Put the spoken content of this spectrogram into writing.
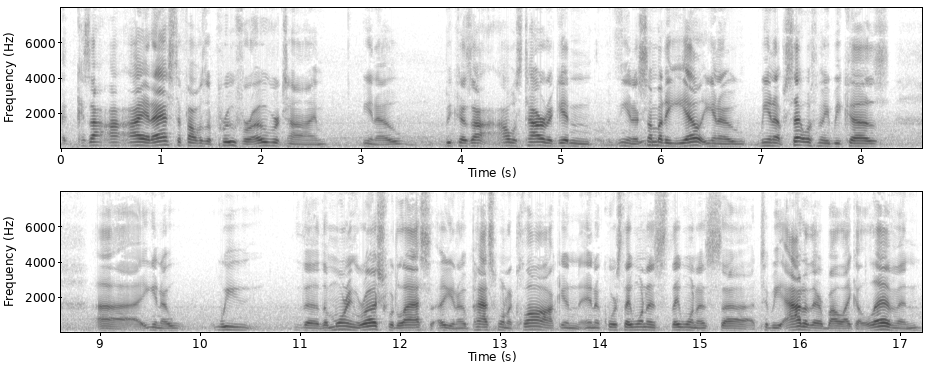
because I, I had asked if I was approved for overtime, you know, because I, I was tired of getting, you know, somebody yell, you know, being upset with me because, uh, you know, we the the morning rush would last, uh, you know, past one o'clock, and, and of course they want us they want us uh, to be out of there by like eleven,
